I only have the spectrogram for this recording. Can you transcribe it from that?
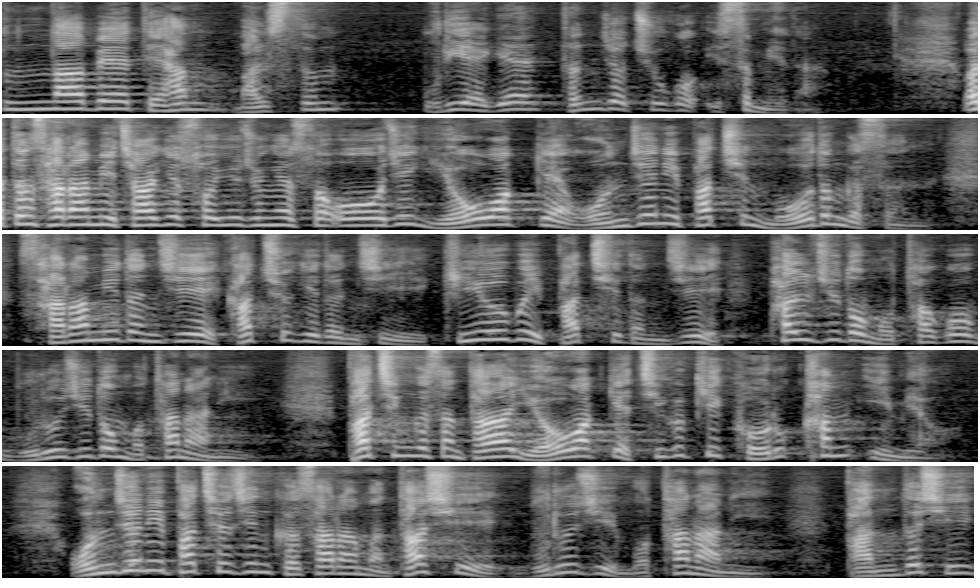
헌납에 대한 말씀 우리에게 던져주고 있습니다. 어떤 사람이 자기 소유 중에서 오직 여호와께 온전히 바친 모든 것은 사람이든지 가축이든지 기업의 밭이든지 팔지도 못하고 무르지도 못하나니 바친 것은 다 여호와께 지극히 거룩함이며 온전히 바쳐진 그 사람은 다시 무르지 못하나니 반드시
